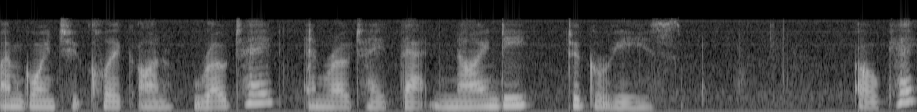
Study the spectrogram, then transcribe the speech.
I'm going to click on rotate and rotate that 90 degrees. Okay.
